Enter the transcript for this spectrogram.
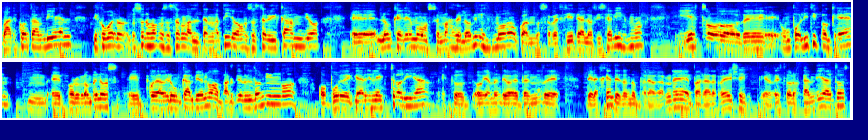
marcó también, dijo, bueno, nosotros vamos a hacer la alternativa, vamos a hacer el cambio, no queremos más de lo mismo cuando se refiere al oficialismo, y esto de un político que mm, por lo menos puede haber un cambio no a partir del domingo, o puede quedar en la historia, esto obviamente va a depender de, de la gente, tanto para Bernet, para Reyes y el resto de los candidatos,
